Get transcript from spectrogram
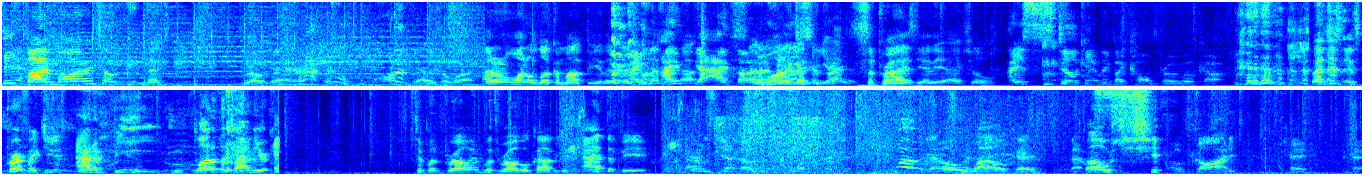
Yeah. Five more until the next row guy. Crap, there's a lot of Yeah, there's a lot. I don't want to look them up either. I I, just want to. I, uh, yeah, I thought I want to it. get the surprise. surprise. Yeah, the actual. I just still can't believe I called RoboCop. That's just. It's perfect. You just add a B. A lot of the time, you're. To put bro in with RoboCop, you just add the B. that was yeah, that was quite perfect. Whoa! That was Oh perfect. wow. Okay. That Oh shit. Oh god. Okay. Okay.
